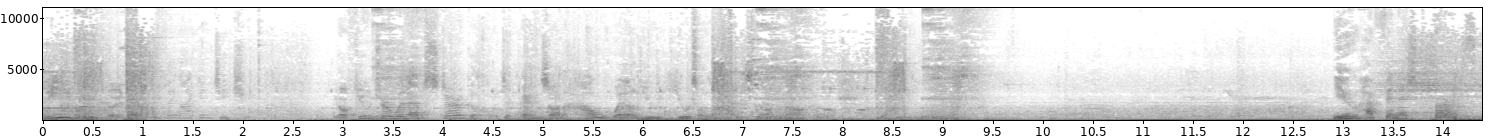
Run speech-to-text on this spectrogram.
I believe you've learned everything I can teach you. Your future with Abstergo depends on how well you utilize that knowledge. You have finished first.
